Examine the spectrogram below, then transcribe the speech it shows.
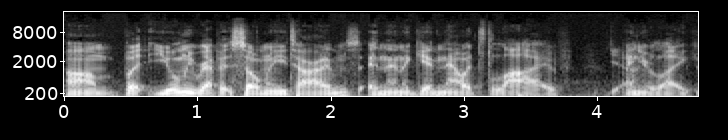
Um, but you only rep it so many times, and then again now it's live, Yeah. and you're like,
